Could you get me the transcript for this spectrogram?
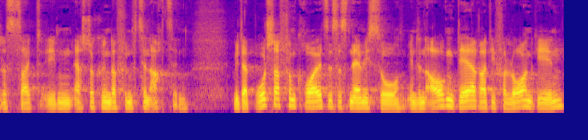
das zeigt eben 1. Korinther 15, 18. Mit der Botschaft vom Kreuz ist es nämlich so, in den Augen derer, die verloren gehen,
